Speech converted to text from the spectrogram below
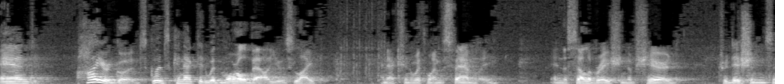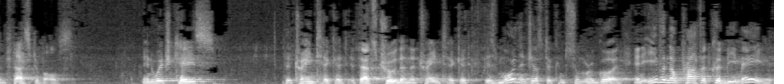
and higher goods, goods connected with moral values like connection with one's family and the celebration of shared traditions and festivals, in which case the train ticket, if that's true, then the train ticket is more than just a consumer good. And even though profit could be made,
